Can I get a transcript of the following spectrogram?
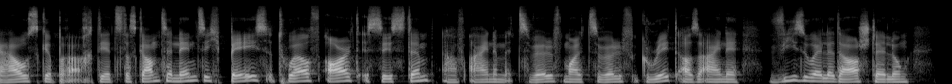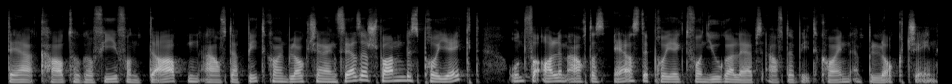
rausgebracht. Jetzt das Ganze nennt sich Base 12 Art System auf einem 12x12 Grid, also eine visuelle Darstellung der Kartografie von Daten auf der Bitcoin-Blockchain. Ein sehr, sehr spannendes Projekt und vor allem auch das erste Projekt von Yuga Labs auf der Bitcoin-Blockchain.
